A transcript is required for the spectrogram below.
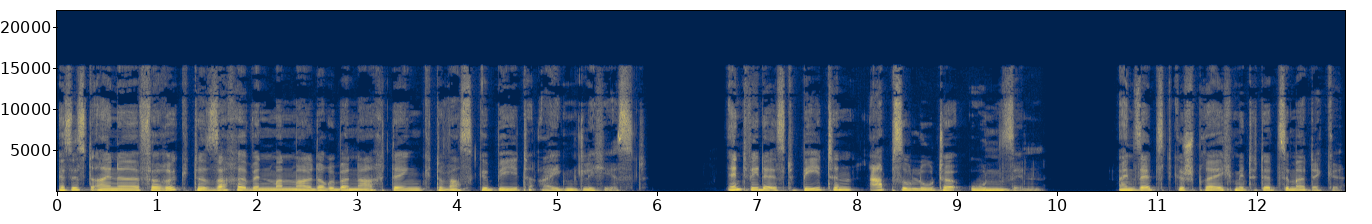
Es ist eine verrückte Sache, wenn man mal darüber nachdenkt, was Gebet eigentlich ist. Entweder ist Beten absoluter Unsinn, ein Selbstgespräch mit der Zimmerdecke,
